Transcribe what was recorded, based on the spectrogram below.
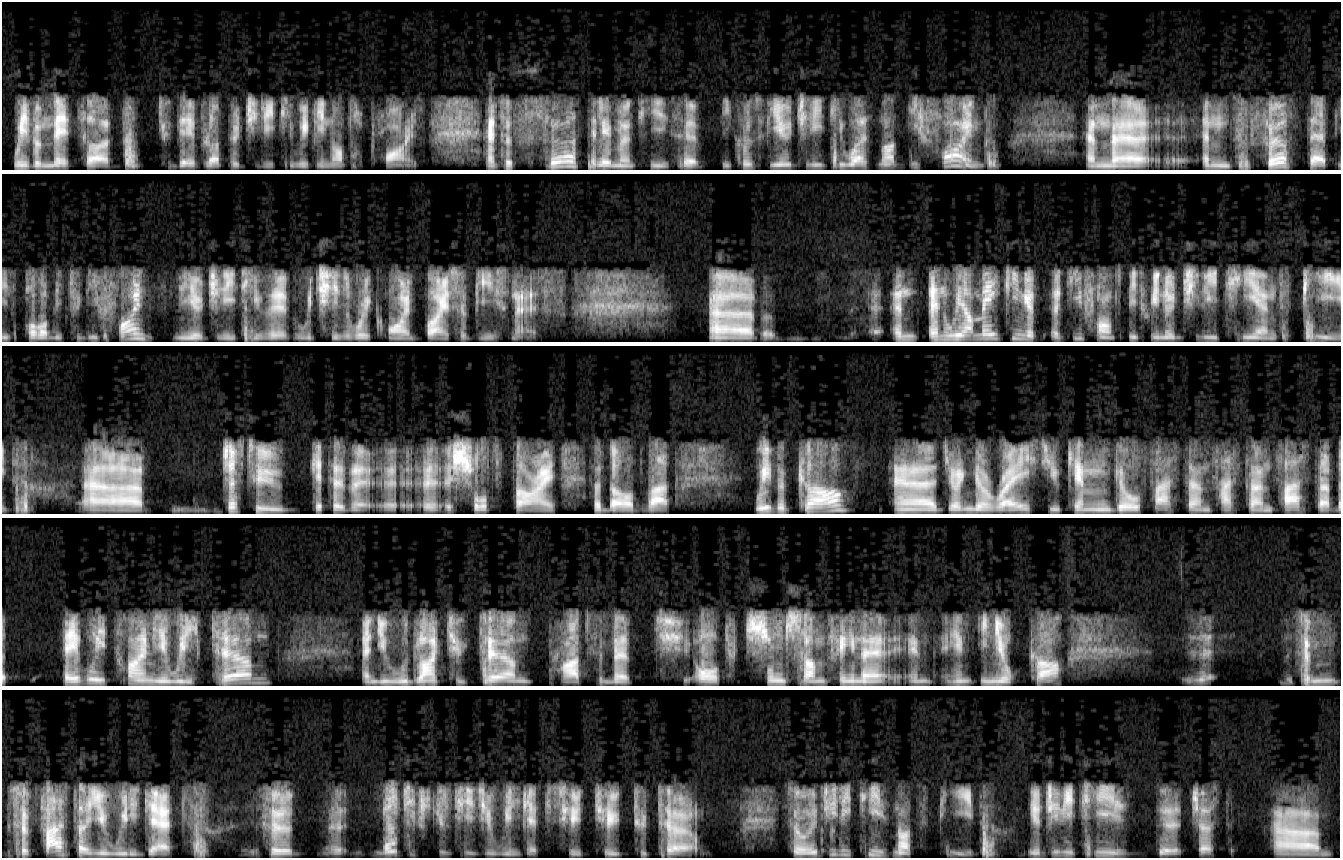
with a method to develop agility within enterprise. And the first element is uh, because the agility was not defined. And, uh, and the first step is probably to define the agility which is required by the business. Uh, and, and we are making a, a difference between agility and speed. Uh, just to get a, a, a, short story about that. With a car, uh, during the race, you can go faster and faster and faster, but every time you will turn, and you would like to turn perhaps a bit, or to change something in, in, in your car, the, the, faster you will get, the uh, more difficulties you will get to, to, to turn. So agility is not speed. Agility is just um,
